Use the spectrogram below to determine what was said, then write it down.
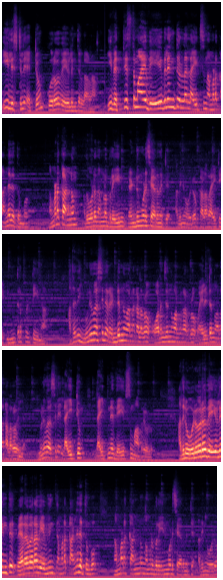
ഈ ലിസ്റ്റിൽ ഏറ്റവും കുറവ് വേവ് ലെങ്ത് ഉള്ള ആളാണ്. ഈ വ്യത്യസ്തമായ വേവ് ലെങ്ത് ഉള്ള ലൈറ്റ്സ് നമ്മുടെ കണ്ണിലെത്തുമ്പോൾ നമ്മുടെ കണ്ണും അതുപോലെ നമ്മുടെ ബ്രെയിനും രണ്ടും കൂടെ ചേർന്നിട്ട് അതിന് ഓരോ കളറായിട്ട് ഇന്റർപ്രിറ്റ് ചെയ്യുന്നതാണ്. അതായത് യൂണിവേഴ്സിൽ റെഡ് എന്ന് പറഞ്ഞ കളറോ ഓറഞ്ച് എന്ന് പറഞ്ഞ കളറോ വയലറ്റ് എന്ന് പറഞ്ഞ കളറോ ഇല്ല. യൂണിവേഴ്സിലെ ലൈറ്റും ലൈറ്റിന്റെ വേവ്സും മാത്രമേ ഉള്ളൂ. അതിൽ ഓരോരോ വേവ് ലെങ്ത് വേറെ വേറെ വേവ് ലെങ്ത് നമ്മുടെ കണ്ണിലെത്തുമ്പോൾ നമ്മുടെ കണ്ണും നമ്മുടെ ബ്രെയിനും കൂടെ ചേർന്നിട്ട് അതിന് ഓരോ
